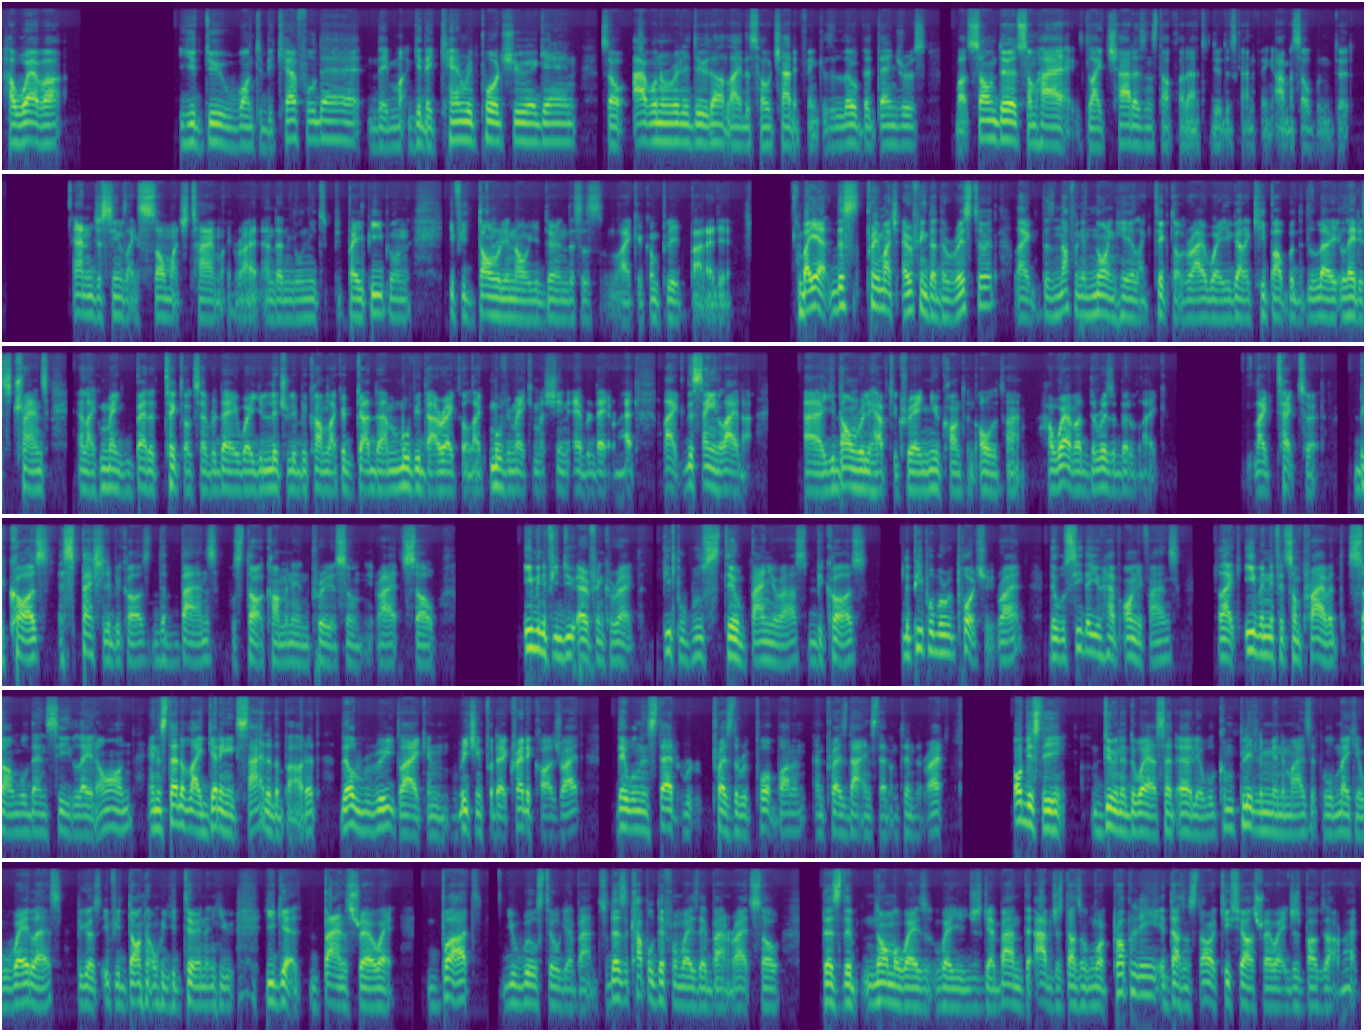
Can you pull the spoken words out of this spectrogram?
However, you do want to be careful there. They they can report you again. So I wouldn't really do that. Like this whole chatting thing is a little bit dangerous. But some do it, some hire like chatters and stuff like that to do this kind of thing. I myself wouldn't do it. And it just seems like so much time, like right? And then you'll need to pay people. And if you don't really know what you're doing, this is like a complete bad idea but yeah, this is pretty much everything that there is to it. Like, there's nothing annoying here like TikTok, right? Where you gotta keep up with the la- latest trends and like make better TikToks every day, where you literally become like a goddamn movie director, like movie making machine every day, right? Like, this ain't like that. Uh, you don't really have to create new content all the time. However, there is a bit of like, like tech to it because, especially because the bans will start coming in pretty soon, right? So even if you do everything correct, people will still ban your ass because the people will report you, right? They will see that you have OnlyFans. Like, even if it's on private, some will then see later on. And instead of like getting excited about it, they'll read like and reaching for their credit cards, right? They will instead press the report button and press that instead on Tinder, right? Obviously, doing it the way I said earlier will completely minimize it, will make it way less because if you don't know what you're doing and you you get banned straight away. But you will still get banned. So there's a couple different ways they ban, right? So there's the normal ways where you just get banned. The app just doesn't work properly. It doesn't start. It kicks you out straight away. It just bugs out, right?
